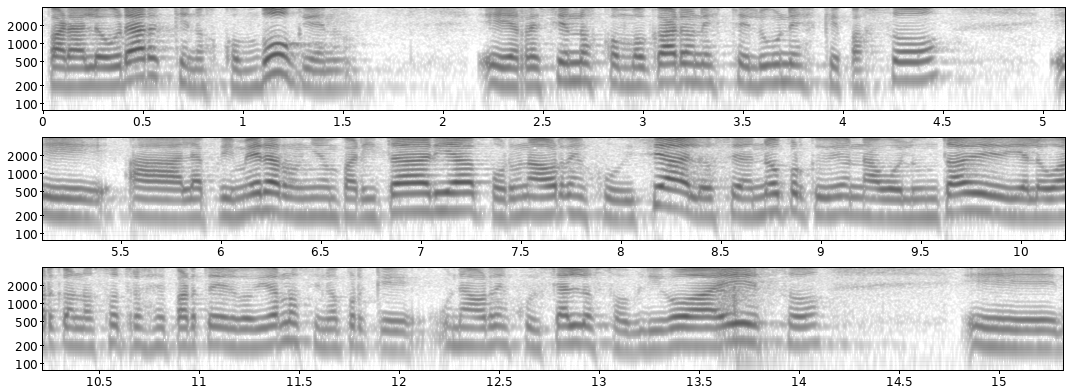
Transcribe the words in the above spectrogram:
para lograr que nos convoquen. Eh, recién nos convocaron este lunes que pasó. Eh, a la primera reunión paritaria por una orden judicial, o sea, no porque hubiera una voluntad de dialogar con nosotros de parte del gobierno, sino porque una orden judicial los obligó a eso. Eh,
